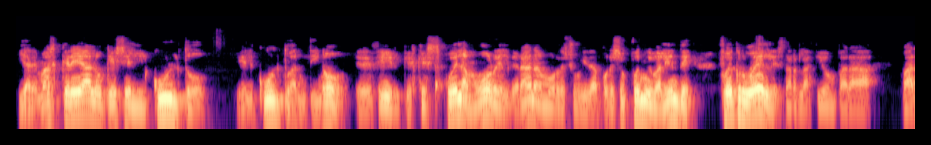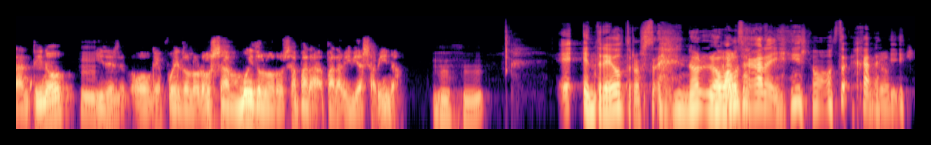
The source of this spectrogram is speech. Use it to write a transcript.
y además crea lo que es el culto el culto Antinó, es decir, que es que fue el amor, el gran amor de su vida, por eso fue muy valiente, fue cruel esta relación para, para Antinó y desde luego que fue dolorosa, muy dolorosa para, para Vivia Sabina. E, entre otros, no, lo, vamos a dejar ahí, lo vamos a dejar ahí.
